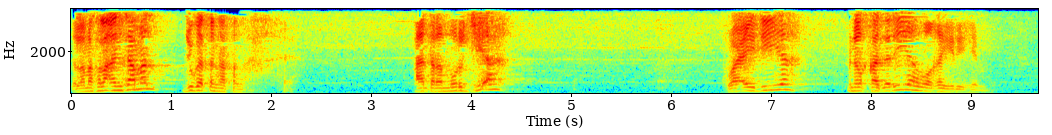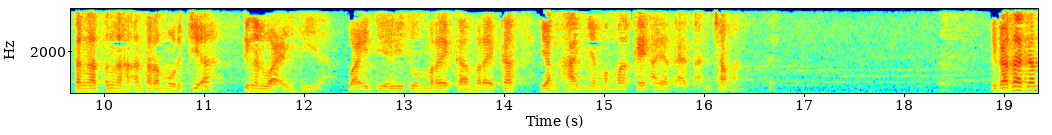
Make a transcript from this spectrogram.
Dalam masalah ancaman juga tengah-tengah. Antara murjiah, wa'idiyah, minal qadariyah wa ghairihim. Tengah-tengah antara murjiah dengan wa'idiyah. Wa'idiyah itu mereka-mereka yang hanya memakai ayat-ayat ancaman. Dikatakan,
